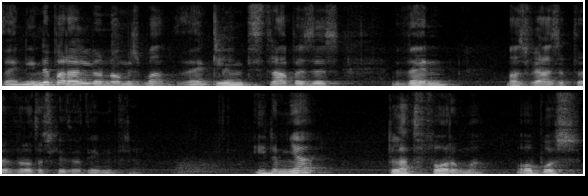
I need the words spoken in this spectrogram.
δεν είναι παράλληλο νόμισμα, δεν κλείνει τις τράπεζες, δεν μας βγάζει από το ευρώ το σχέδιο Δήμητρα. Είναι μια πλατφόρμα, όπως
